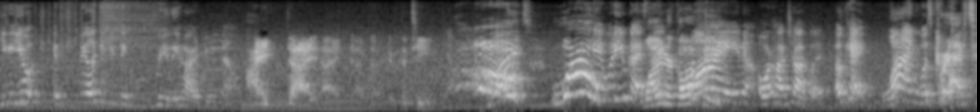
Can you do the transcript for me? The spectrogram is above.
You, you I feel like if you think really hard, you would know. I, I, I, I'm not good. The tea. What? Wow! Okay, what do you guys Wine or coffee? Wine or hot chocolate? Okay, wine was correct.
